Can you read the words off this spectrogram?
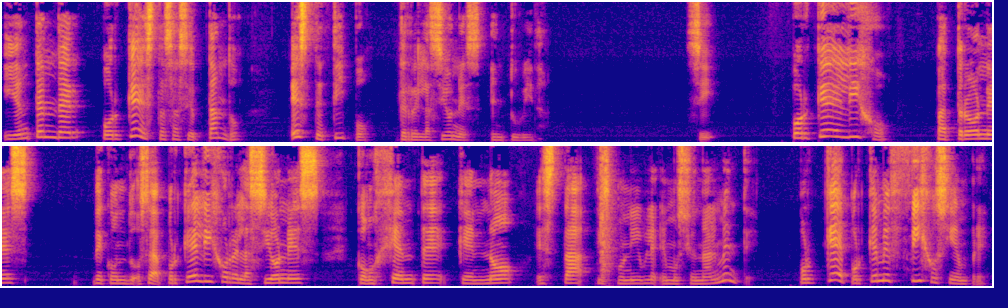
y entender por qué estás aceptando este tipo de relaciones en tu vida. ¿Sí? ¿Por qué elijo patrones de conducta? O sea, ¿por qué elijo relaciones con gente que no está disponible emocionalmente? ¿Por qué? ¿Por qué me fijo siempre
